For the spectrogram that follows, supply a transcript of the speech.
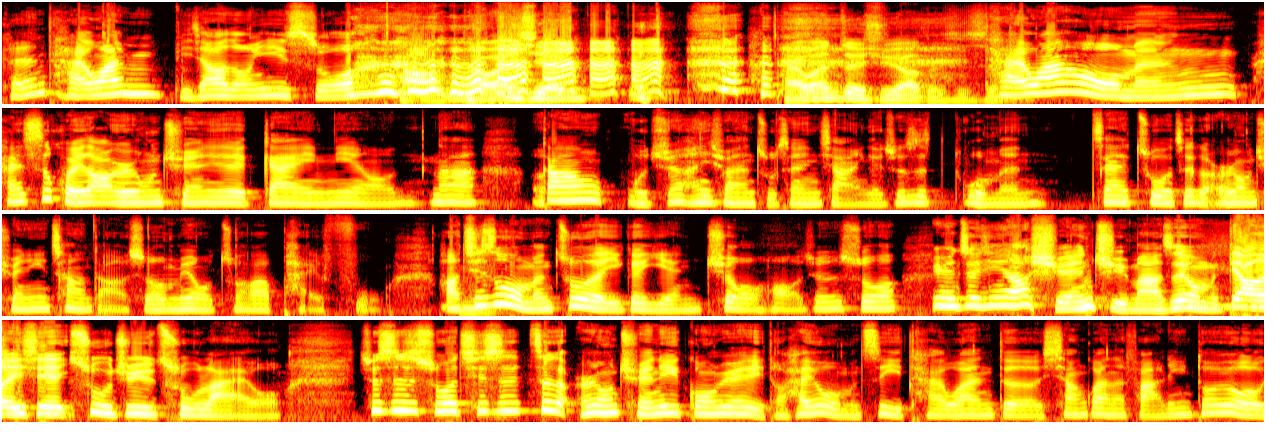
可能台湾比较容易说。好，台湾先。台湾最需要的是什么？台湾哦，我们还是回到儿童权利的概念哦。那刚刚我觉得很喜欢主持人讲一个，就是我们。在做这个儿童权利倡导的时候，没有做到排富。好，其实我们做了一个研究，哈，就是说，因为最近要选举嘛，所以我们调了一些数据出来哦。就是说，其实这个儿童权利公约里头，还有我们自己台湾的相关的法令，都有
